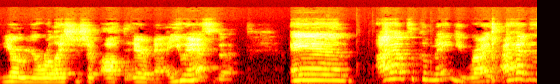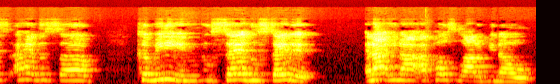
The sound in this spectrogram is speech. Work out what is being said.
your your relationship off the internet? And you answered that. And I have to commend you, right? I had this I had this uh, comedian who said who stated, and I you know I post a lot of you know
